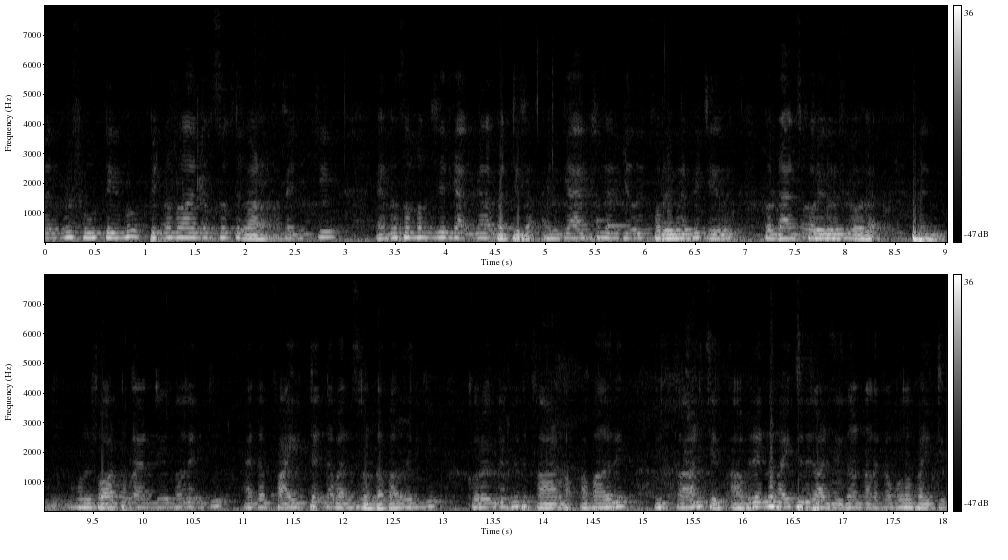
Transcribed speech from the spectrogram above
വരുമ്പോൾ ഷൂട്ട് ചെയ്യുന്നു. പിന്നെ നമ്മൾ അതിന്റെ റിസൾട്ട് കാണണം. അപ്പം എനിക്ക് എന്നെ സംബന്ധിച്ച് എനിക്ക് അങ്ങനെ പറ്റില്ല. എനിക്ക് ആക്ഷൻ എനിക്കത് കൊറിയോഗ്രഫി ചെയ്ത് ഒരു ഡാൻസ് കൊറിയോഗ്രഫി പോലെ. നമ്മൾ ഷോർട്ട് പ്ലാൻ ചെയ്യുന്ന പോലെ എനിക്ക് അതിന്റെ ഫൈറ്റ് എന്റെ മനസ്സിലുണ്ട്. അപ്പോൾ അതെനിക്ക് കൊറിയോഗ്രഫി ഇത് കാണണം. അപ്പോൾ അതിൽ എനിക്ക് കാണിച്ചു തരും. അവർ ഫൈറ്റ് ചെയ്ത് കാണിച്ചു തരും. ഇതാണ് നടക്കാൻ പോകുന്ന ഫൈറ്റ്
